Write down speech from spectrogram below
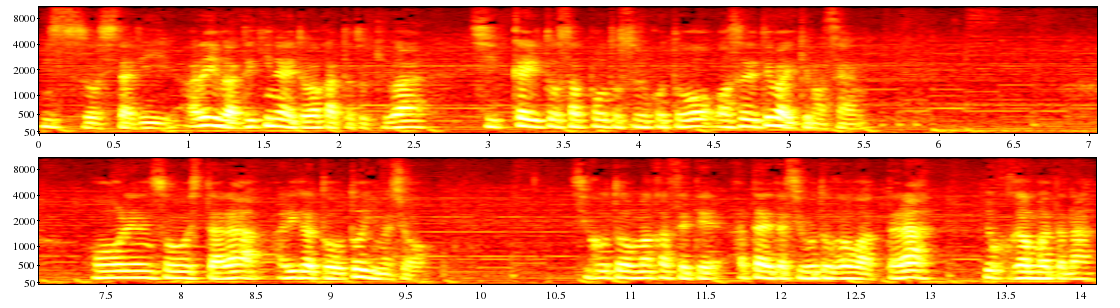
ミスをしたりあるいはできないと分かった時はしっかりとサポートすることを忘れてはいけません。ほうれん草をしたらありがとうと言いましょう。仕事を任せて与えた仕事が終わったらよく頑張ったな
